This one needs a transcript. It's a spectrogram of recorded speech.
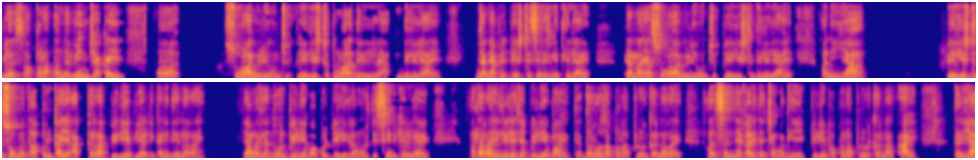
प्लस आपण आता नवीन ज्या काही सोळा व्हिडिओची प्लेलिस्ट तुम्हाला दिलेल्या दिलेली आहे ज्यांनी आपली टेस्ट सिरीज घेतलेली आहे त्यांना या सोळा व्हिडिओची प्लेलिस्ट दिलेली आहे. आणि या प्लेलिस्ट सोबत आपण काही अकरा पीडीएफ या ठिकाणी देणार आहे. त्यामधल्या दोन पीडीएफ आपण टेलिग्रामवरती सेंड केलेले आहेत. आता राहिलेल्या ज्या पीडीएफ आहेत त्या दररोज आपण अपलोड करणार आहे. आज संध्याकाळी त्याच्यामधली एक पीडीएफ आपण अपलोड करणार आहे. तर ह्या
